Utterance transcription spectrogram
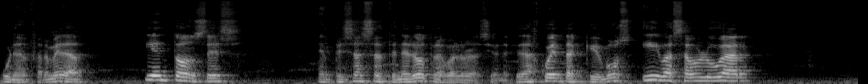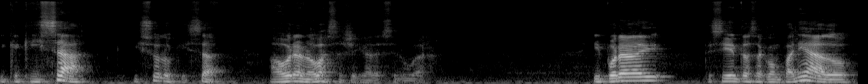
una enfermedad, y entonces empezás a tener otras valoraciones. Te das cuenta que vos ibas a un lugar y que quizá, y solo quizá, ahora no vas a llegar a ese lugar. Y por ahí te sientas acompañado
